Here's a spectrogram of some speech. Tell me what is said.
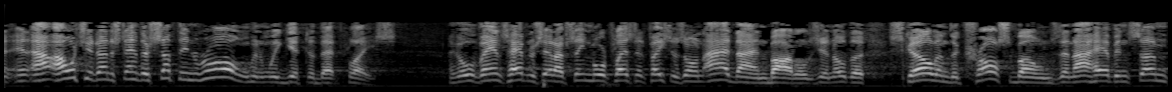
And, I want you to understand there's something wrong when we get to that place. Like old Vance Havner said, I've seen more pleasant faces on iodine bottles, you know, the skull and the crossbones than I have in some,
